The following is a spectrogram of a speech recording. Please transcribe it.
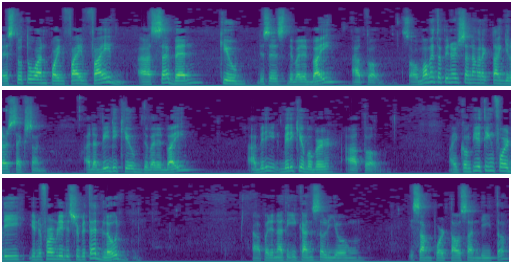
That is 221.557 uh, cube. This is divided by uh, 12. So, moment of inertia ng rectangular section, uh, the BD cube divided by uh, BD, BD cube over uh, 12. Okay, computing for the uniformly distributed load, uh, pwede natin i-cancel yung isang 4,000 dito.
